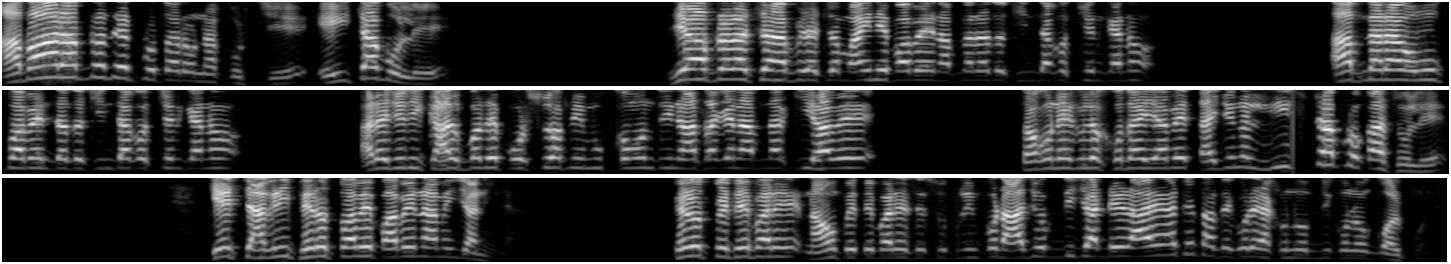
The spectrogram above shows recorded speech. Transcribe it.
আবার আপনাদের প্রতারণা করছে, এইটা বলে যে আপনারা মাইনে পাবেন, আপনারা তো চিন্তা করছেন কেন? আপনারা অমুক পাবেন, তা তো চিন্তা করছেন কেন? আরে যদি কাল পদে পরশু আপনি মুখ্যমন্ত্রী না থাকেন, আপনার কি হবে? তখন এগুলো কোথায় যাবে? তাই জন্য লিস্টটা প্রকাশ হলে কে চাকরি ফেরত পাবে পাবে না আমি জানি না। ফেরত পেতে পারে, নাও পেতে পারে, সে সুপ্রিম কোর্ট আজ অব্দি যা ডে রায় আছে, তাতে করে এখন অব্দি কোনো গল্প নেই।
